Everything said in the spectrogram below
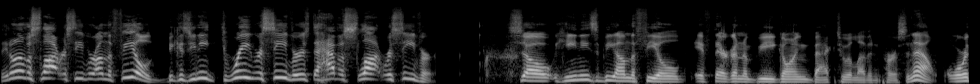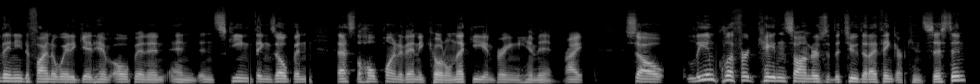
they don't have a slot receiver on the field because you need three receivers to have a slot receiver. So he needs to be on the field if they're going to be going back to 11 personnel, or they need to find a way to get him open and and and scheme things open. That's the whole point of Andy Kotelnicki and bringing him in, right? So Liam Clifford, Kaden Saunders are the two that I think are consistent.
